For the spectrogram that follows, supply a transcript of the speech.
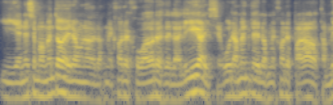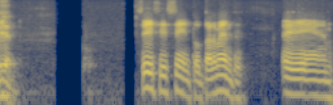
y en ese momento era uno de los mejores jugadores de la liga y seguramente de los mejores pagados también. Sí, sí, sí, totalmente. Eh,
